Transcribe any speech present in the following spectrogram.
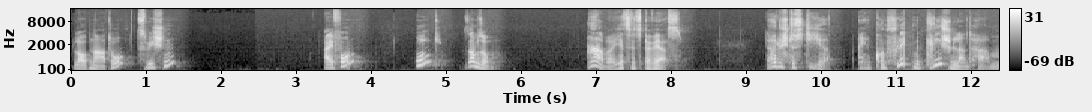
laut NATO, zwischen iPhone und Samsung. Aber jetzt wird's pervers. Dadurch, dass die einen Konflikt mit Griechenland haben,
